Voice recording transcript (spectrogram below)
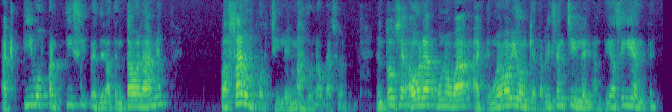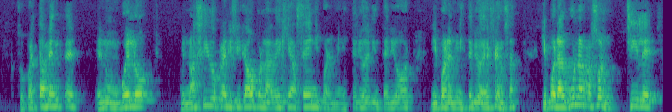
activos partícipes del atentado a la AMIA pasaron por Chile en más de una ocasión. Entonces ahora uno va a este nuevo avión que aterriza en Chile al día siguiente, supuestamente en un vuelo que no ha sido clarificado por la DGAC, ni por el Ministerio del Interior, ni por el Ministerio de Defensa, que por alguna razón Chile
